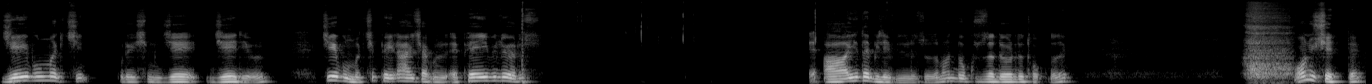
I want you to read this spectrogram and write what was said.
C'yi bulmak için buraya şimdi C C diyorum. C'yi bulmak için P ile A'yı çarpmıyoruz. E P'yi biliyoruz. E, A'yı da bilebiliriz o zaman. 9'da 4'ü topladık. 13 etti.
